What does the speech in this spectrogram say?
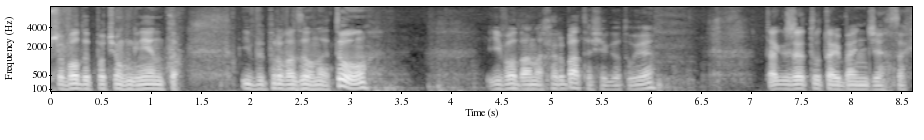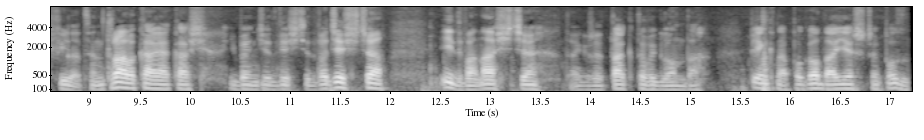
przewody pociągnięte i wyprowadzone tu. I woda na herbatę się gotuje. Także tutaj będzie za chwilę centralka jakaś i będzie 220 i 12. Także tak to wygląda. Piękna pogoda, jeszcze pozdrawiam.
